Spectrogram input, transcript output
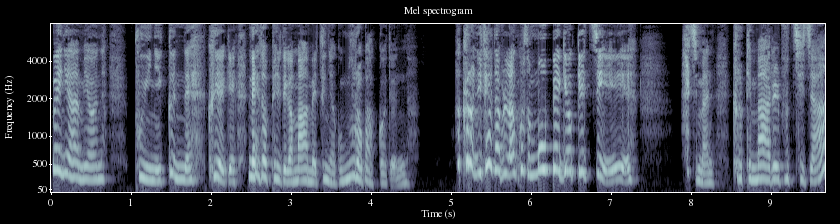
왜냐하면 부인이 끝내 그에게 네더필드가 마음에 드냐고 물어봤거든. 그러니 대답을 않고서 못 배겼겠지. 하지만 그렇게 말을 붙이자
